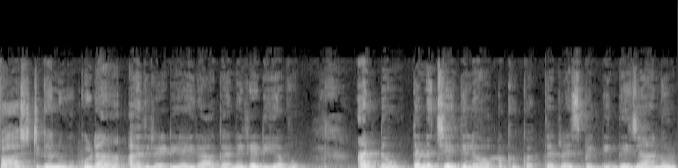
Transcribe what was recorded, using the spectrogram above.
ఫాస్ట్గా నువ్వు కూడా అది రెడీ అయి రాగానే రెడీ అవ్వు అంటూ తన చేతిలో ఒక కొత్త డ్రెస్ పెట్టింది జాను.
